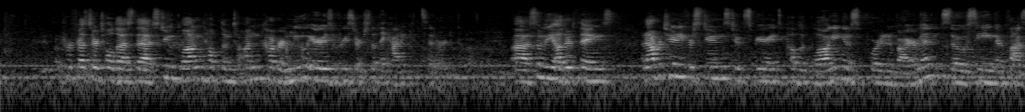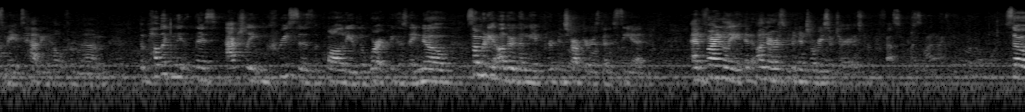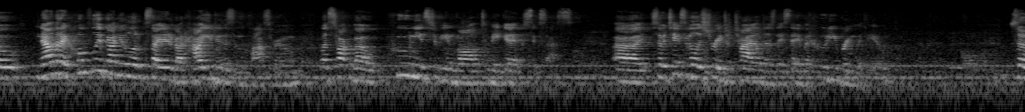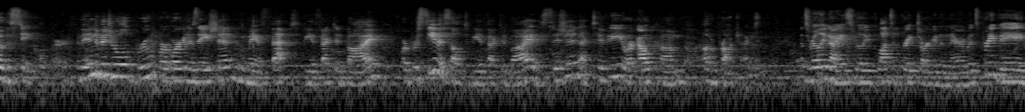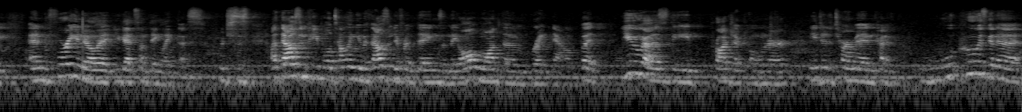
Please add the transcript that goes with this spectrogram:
A professor told us that student blogging helped them to uncover new areas of research that they hadn't considered. Uh, some of the other things, an opportunity for students to experience public blogging in a supported environment, so seeing their classmates, having help from them. The publicness actually increases the quality of the work because they know somebody other than the instructor is going to see it. And finally, it unearths potential research areas for professors. So now that I hopefully have gotten you a little excited about how you do this in the classroom, let's talk about who needs to be involved to make it a success. Uh, so it takes a village to raise a child, as they say, but who do you bring with you? So the stakeholder, an individual, group, or organization who may affect, be affected by, or perceive itself to be affected by a decision, activity, or outcome of a project. That's really nice, really lots of great jargon in there, but it's pretty vague, and before you know it, you get something like this, which is a thousand people telling you a thousand different things, and they all want them right now. But you, as the project owner, need to determine kind of who is going to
